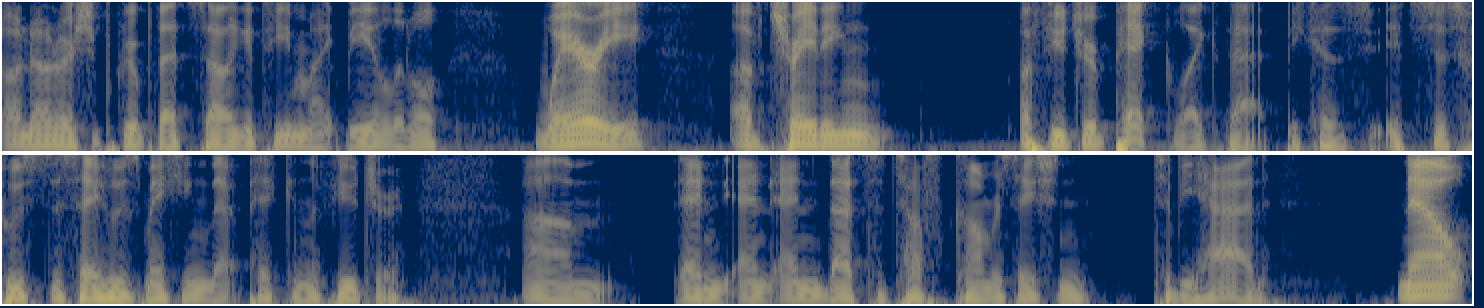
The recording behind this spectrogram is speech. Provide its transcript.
an ownership group that's selling a team might be a little wary of trading a future pick like that because it's just who's to say who's making that pick in the future, um, and and and that's a tough conversation to be had. Now,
